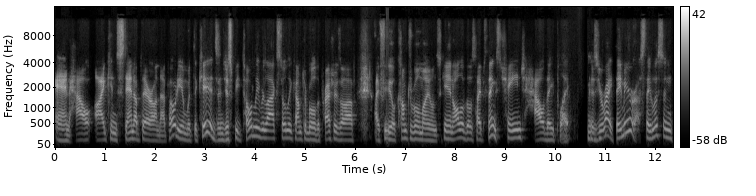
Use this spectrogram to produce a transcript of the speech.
and how I can stand up there on that podium with the kids and just be totally relaxed, totally comfortable. The pressure's off. I feel comfortable in my own skin. All of those types of things change how they play. because mm-hmm. you're right they mirror us they listen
